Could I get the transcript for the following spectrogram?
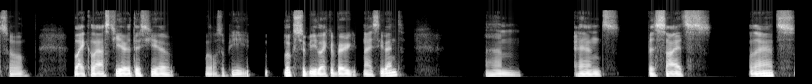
So like last year, this year will also be looks to be like a very nice event. Um, and besides that,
